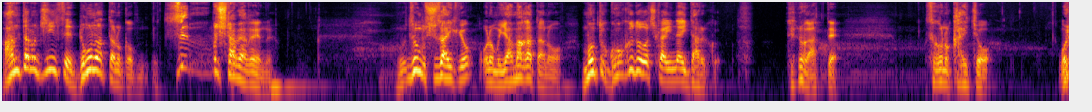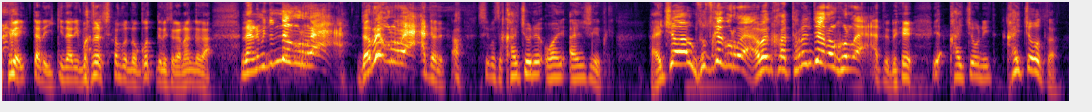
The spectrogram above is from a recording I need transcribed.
あんたの人生どうなったのか全部調べ上げるのよ。全部取材行くよ。俺も山形の元極道しかいないダルク。っていうのがあってそこの会長。俺が行ったらいきなりまだシャブ残ってる人がなんかが「何見てんだこら！誰こら!」って言って「あすいません会長にお会い会いにして会長嘘つけこらお前タレントやろこら!」ってね「いや会長に会長」って言ったら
